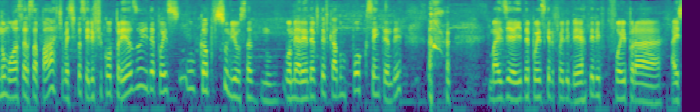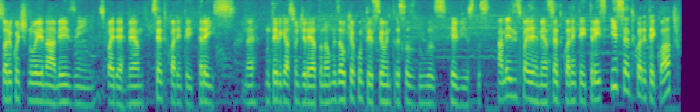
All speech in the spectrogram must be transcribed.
não mostra essa parte, mas tipo assim, ele ficou preso e depois o campo sumiu, sabe? O Homem-Aranha deve ter ficado um pouco sem entender. Mas e aí, depois que ele foi liberto, ele foi pra. A história continua aí na Amazing Spider-Man 143, né? Não tem ligação direta, não, mas é o que aconteceu entre essas duas revistas. Amazing Spider-Man 143 e 144,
